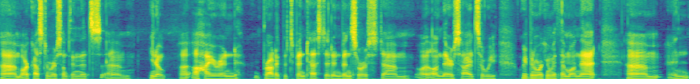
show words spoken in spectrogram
um, our customers something that's um, you know a, a higher end product that's been tested and been sourced um, on, on their side. So we we've been working with them on that. Um, and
